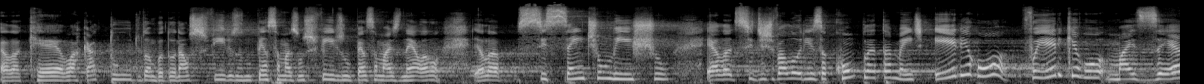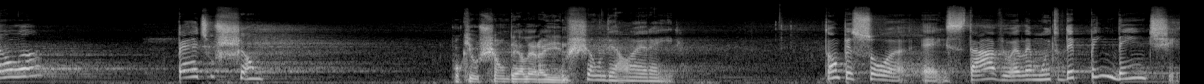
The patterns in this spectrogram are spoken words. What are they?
ela quer largar tudo, abandonar os filhos, não pensa mais nos filhos, não pensa mais nela, ela se sente um lixo, ela se desvaloriza completamente. Ele errou, foi ele que errou, mas ela perde o chão. Porque o chão dela era ele. O chão dela era ele. Então, a pessoa é estável, ela é muito dependente.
